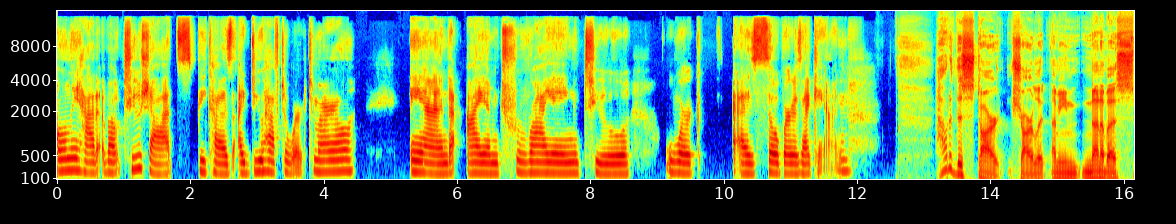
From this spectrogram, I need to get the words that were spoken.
only had about two shots because I do have to work tomorrow. And I am trying to work as sober as I can. How did this start, Charlotte? I mean, none of us,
